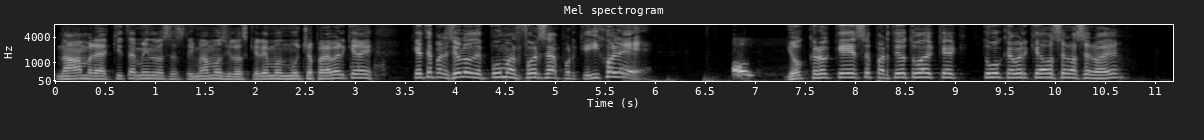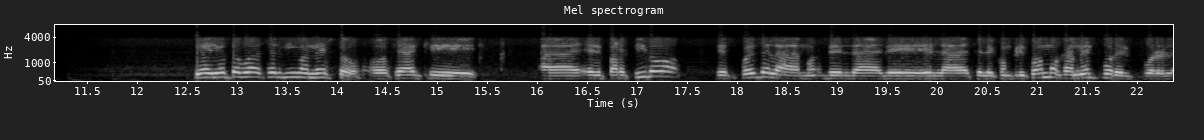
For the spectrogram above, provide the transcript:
No, hombre, aquí también los estimamos y los queremos mucho. Pero a ver, ¿qué, qué te pareció lo de Pumas Fuerza? Porque, híjole, yo creo que ese partido tuvo que, tuvo que haber quedado 0 a 0, ¿eh? Mira, yo te voy a ser bien honesto, o sea que ah, el partido después de la de la de la se le complicó a Mohamed por el por el,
